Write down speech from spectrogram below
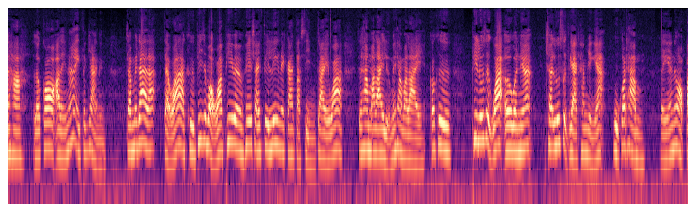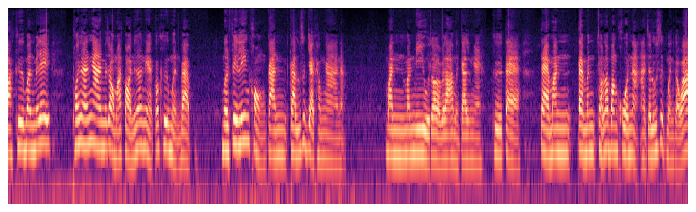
นะคะ แล้วก็อะไรนะอีกสักอย่างหนึ่ง จำไม่ได้ละ แต่ว่าคือพี่จะบอกว่าพี่เป็นประเภทใช้ feeling ในการตัดสินใจว่าจะทำอะไรหรือไม่ทำอะไร ก็คือพี่รู้สึกว่าเออวันเนี้ยฉันรู้สึกอยากทำอย่างเงี้ยกูก็ทำอะไรเงี้ยนึกออกปะคือมันไม่ได้ เพราะฉะนั้นงานมันจะออกมาต่อเนื่องเนี่ยก็คือเหมือนแบบเหมือน feeling ของการการรู้สึกอยากทำงานอะมันมันมีอยู่ตลอดเวลาเหมือนกันไงคือแต่แต่มันแต่มันสำหรับบางคนอะอาจจะรู้สึกเหมือนกับว่า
